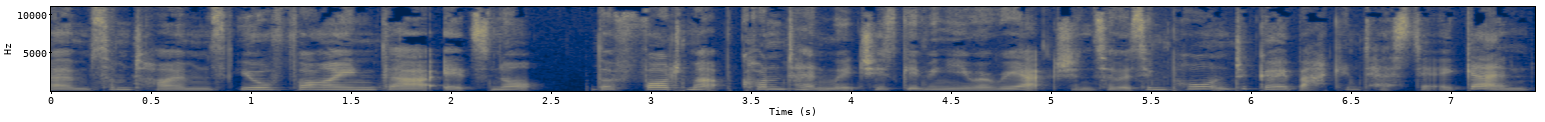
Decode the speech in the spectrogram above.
Um, sometimes you'll find that it's not the FODMAP content which is giving you a reaction, so it's important to go back and test it again.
